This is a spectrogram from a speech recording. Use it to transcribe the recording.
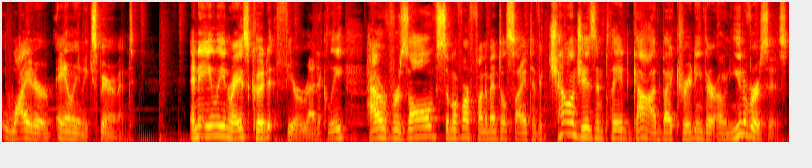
wider alien experiment? An alien race could, theoretically, have resolved some of our fundamental scientific challenges and played God by creating their own universes,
